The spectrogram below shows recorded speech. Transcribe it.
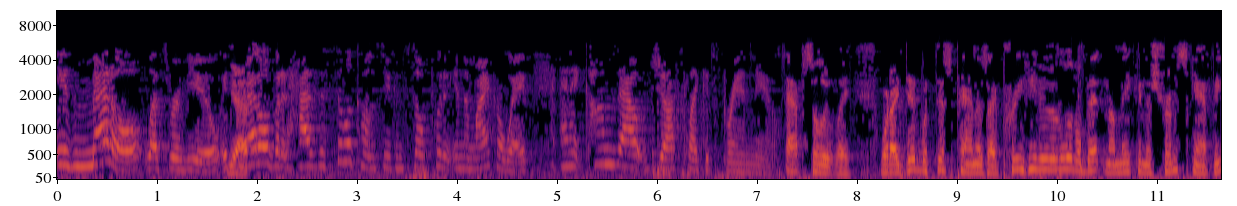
is metal, let's review. It's Yes. metal, but it has the silicone so you can still put it in the microwave, and it comes out just like it's brand new. Absolutely. What I did with this pan is I preheated it a little bit, and I'm making a shrimp scampi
